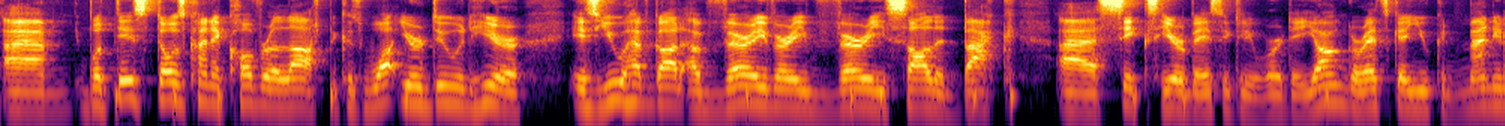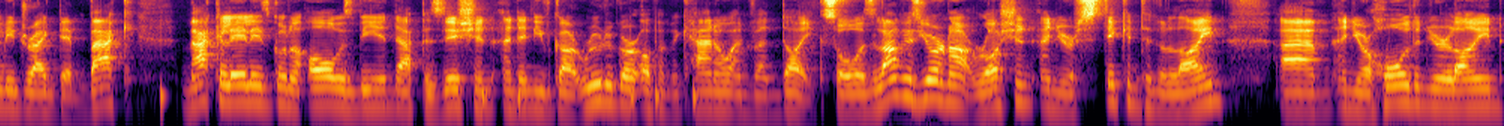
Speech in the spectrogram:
Um, but this does kind of cover a lot because what you're doing here is you have got a very, very, very solid back uh, six here, basically, where De Jong, Goretzka, you can manually drag them back. Makelele is going to always be in that position, and then you've got Rudiger, Upamecano, and Van Dijk. So as long as you're not rushing and you're sticking to the line um, and you're holding your line,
